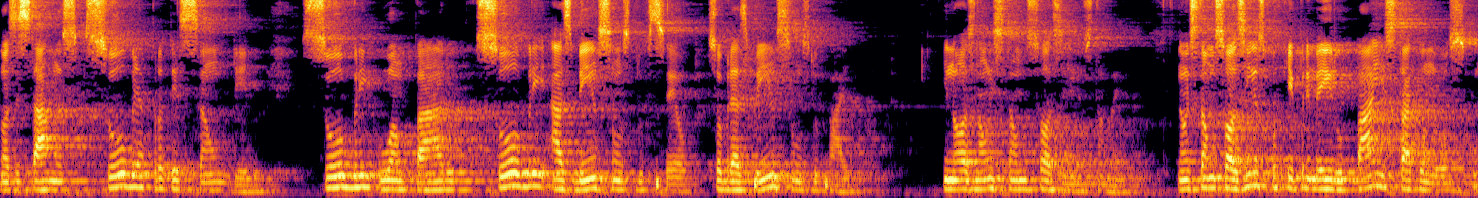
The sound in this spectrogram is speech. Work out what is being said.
nós estarmos sobre a proteção dele, sobre o amparo, sobre as bênçãos do céu, sobre as bênçãos do Pai. E nós não estamos sozinhos também. Não estamos sozinhos porque, primeiro, o Pai está conosco,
